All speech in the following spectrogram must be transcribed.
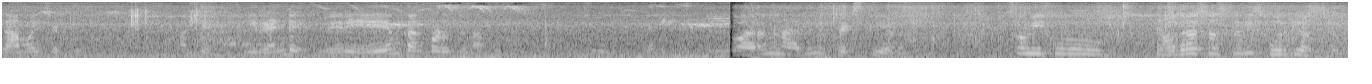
జామాయి చెట్టు. అంటే ఈ రెండే. వేరే ఏం కనపడుతుంది నాకు. వారం నాది ఫిట్స్ తీయడం సో మీకు ప్రోగ్రెస్ వస్తుంది స్ఫూర్తి వస్తుంది.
